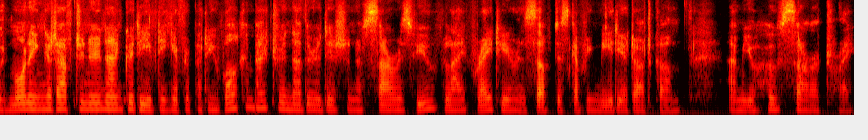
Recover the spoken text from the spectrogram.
Good morning, good afternoon, and good evening, everybody. Welcome back to another edition of Sarah's View of Life right here on selfdiscoverymedia.com. I'm your host, Sarah Troy.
